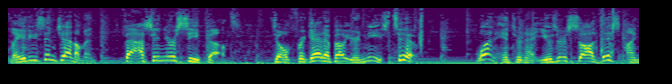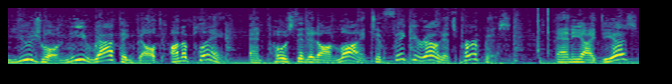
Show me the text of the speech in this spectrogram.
Ladies and gentlemen, fasten your seatbelts. Don't forget about your knees, too. One internet user saw this unusual knee wrapping belt on a plane and posted it online to figure out its purpose. Any ideas?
